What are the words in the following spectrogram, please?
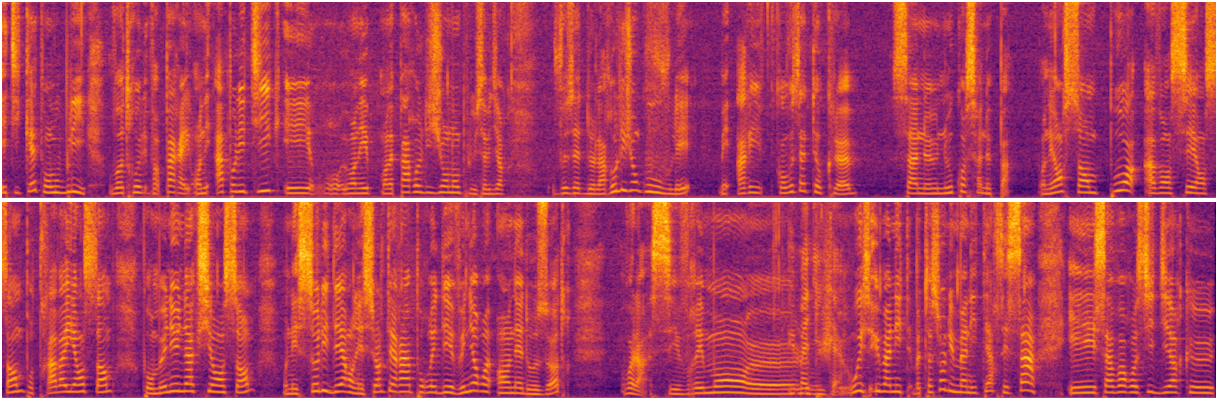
étiquette, on l'oublie. Votre, enfin, pareil, on est apolitique et on n'est on pas religion non plus. Ça veut dire, vous êtes de la religion que vous voulez, mais arrive, quand vous êtes au club, ça ne nous concerne pas. On est ensemble pour avancer ensemble, pour travailler ensemble, pour mener une action ensemble. On est solidaire, on est sur le terrain pour aider, venir en aide aux autres. Voilà, c'est vraiment euh, humanitaire. Oui, c'est humanitaire. Bah, de toute façon, l'humanitaire, c'est ça. Et savoir aussi dire que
